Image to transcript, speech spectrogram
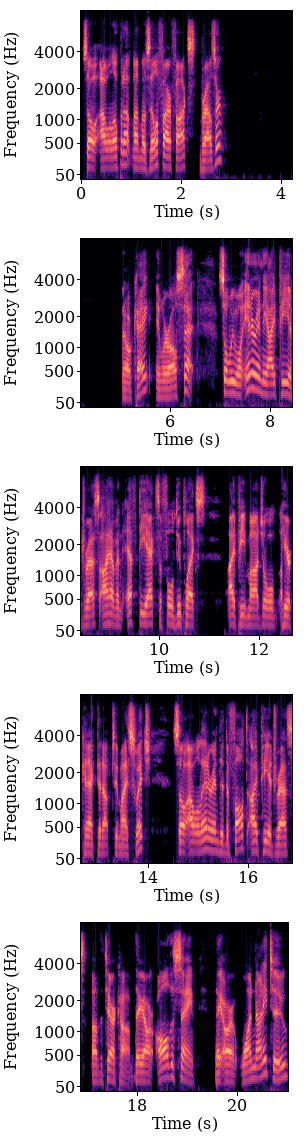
So I will open up my Mozilla Firefox browser. Okay, and we're all set. So we will enter in the IP address. I have an FDX, a full duplex IP module here connected up to my switch. So I will enter in the default IP address of the Terracom. They are all the same. They are 192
